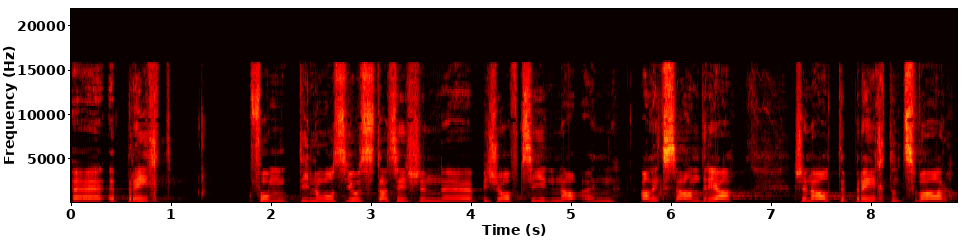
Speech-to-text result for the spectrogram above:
äh, ein Bericht vom Dinosius, das ist ein äh, Bischof in Alexandria. Das ist ein alter Bericht und zwar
